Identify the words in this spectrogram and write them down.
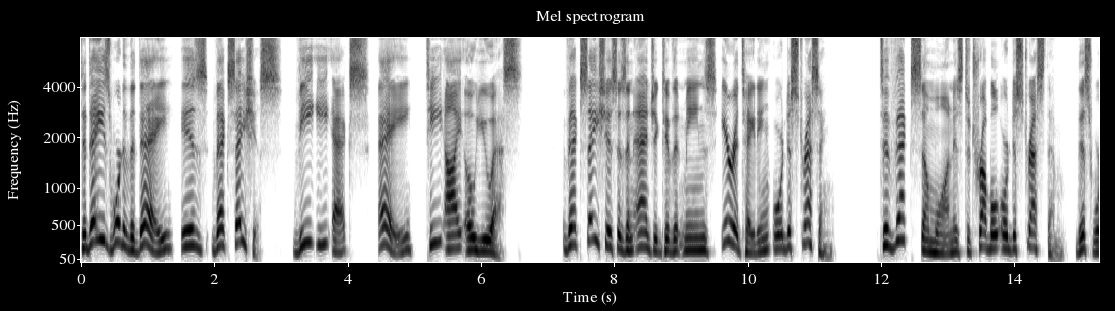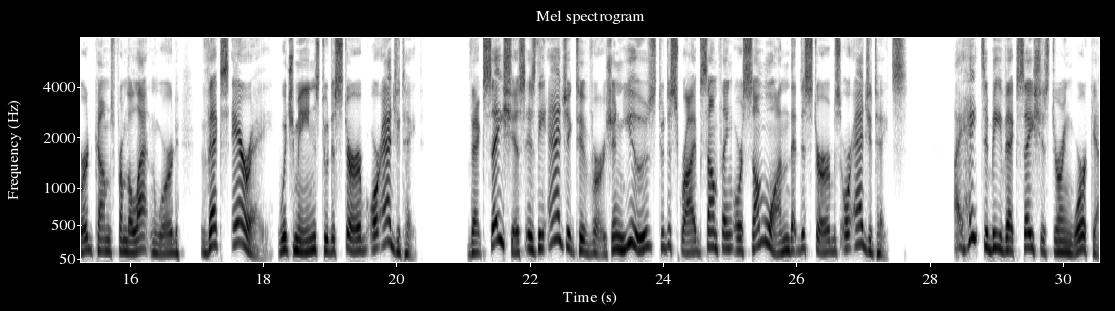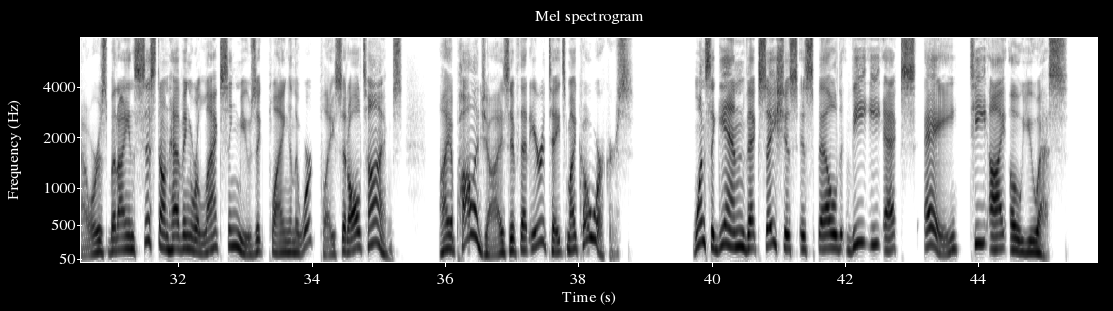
Today's word of the day is vexatious. V E X A T I O U S. Vexatious is an adjective that means irritating or distressing. To vex someone is to trouble or distress them. This word comes from the Latin word vexare, which means to disturb or agitate. Vexatious is the adjective version used to describe something or someone that disturbs or agitates. I hate to be vexatious during work hours, but I insist on having relaxing music playing in the workplace at all times. I apologize if that irritates my coworkers. Once again, vexatious is spelled V E X A T I O U S.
